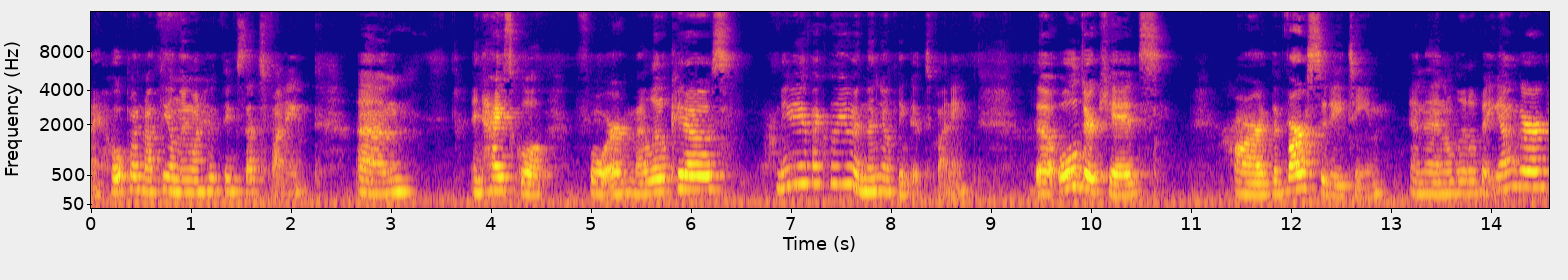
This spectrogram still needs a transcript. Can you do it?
I hope I'm not the only one who thinks that's funny. Um, in high school, for my little kiddos, maybe if I call you and then you'll think it's funny. The older kids are the varsity team and then a little bit younger,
